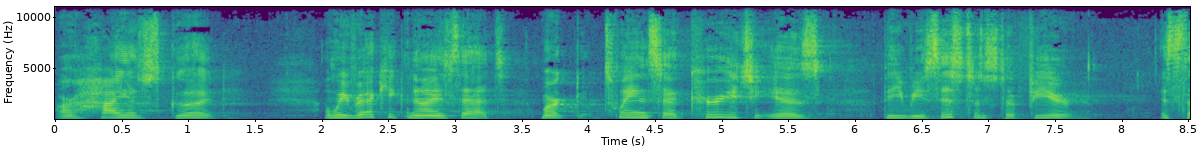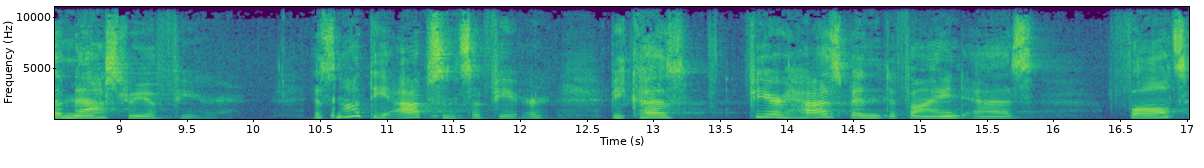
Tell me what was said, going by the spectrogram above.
our highest good. And we recognize that Mark Twain said courage is the resistance to fear, it's the mastery of fear. It's not the absence of fear, because fear has been defined as false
